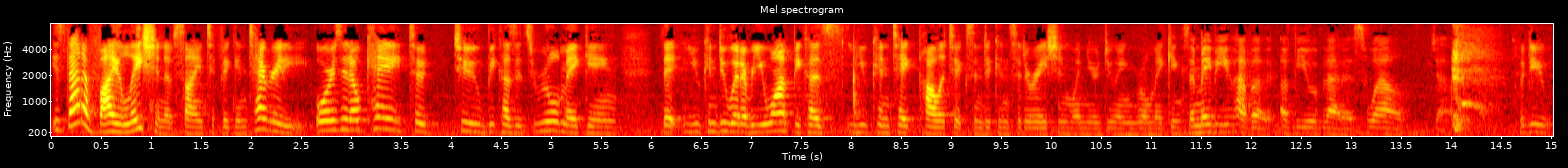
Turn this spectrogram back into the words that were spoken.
is that a violation of scientific integrity, or is it okay to, to because it's rulemaking, that you can do whatever you want because you can take politics into consideration when you're doing rulemakings? And maybe you have a, a view of that as well, Jeff. Would you?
